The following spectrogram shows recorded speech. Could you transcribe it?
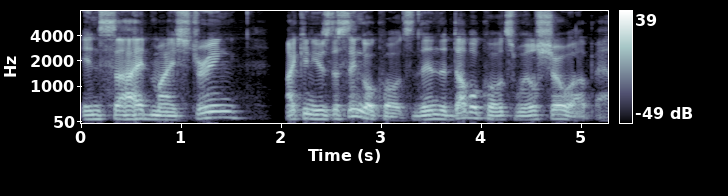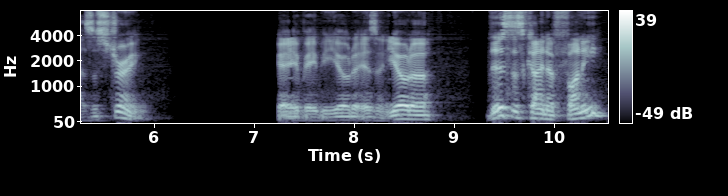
inside my string, I can use the single quotes. Then the double quotes will show up as a string. Okay, baby Yoda isn't Yoda. This is kind of funny.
